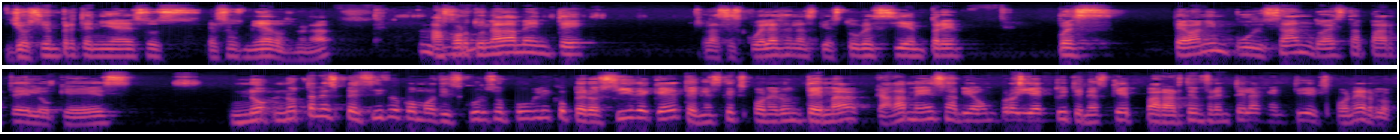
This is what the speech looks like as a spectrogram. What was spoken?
yo siempre tenía esos, esos miedos, ¿verdad? Afortunadamente, las escuelas en las que estuve siempre, pues te van impulsando a esta parte de lo que es no, no tan específico como discurso público, pero sí de que tenías que exponer un tema, cada mes había un proyecto y tenías que pararte enfrente de la gente y exponerlo.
